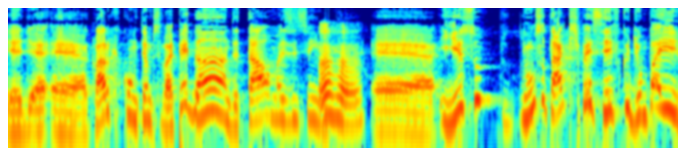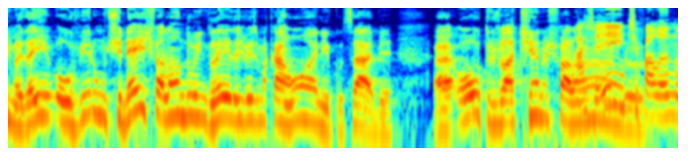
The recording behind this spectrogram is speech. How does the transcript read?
É, é- é claro que com o tempo você vai pegando e tal, mas assim. é, e isso num sotaque específico de um país, mas aí ouvir um chinês falando inglês, às vezes macarrônico, sabe? É, outros latinos falando. A gente falando,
